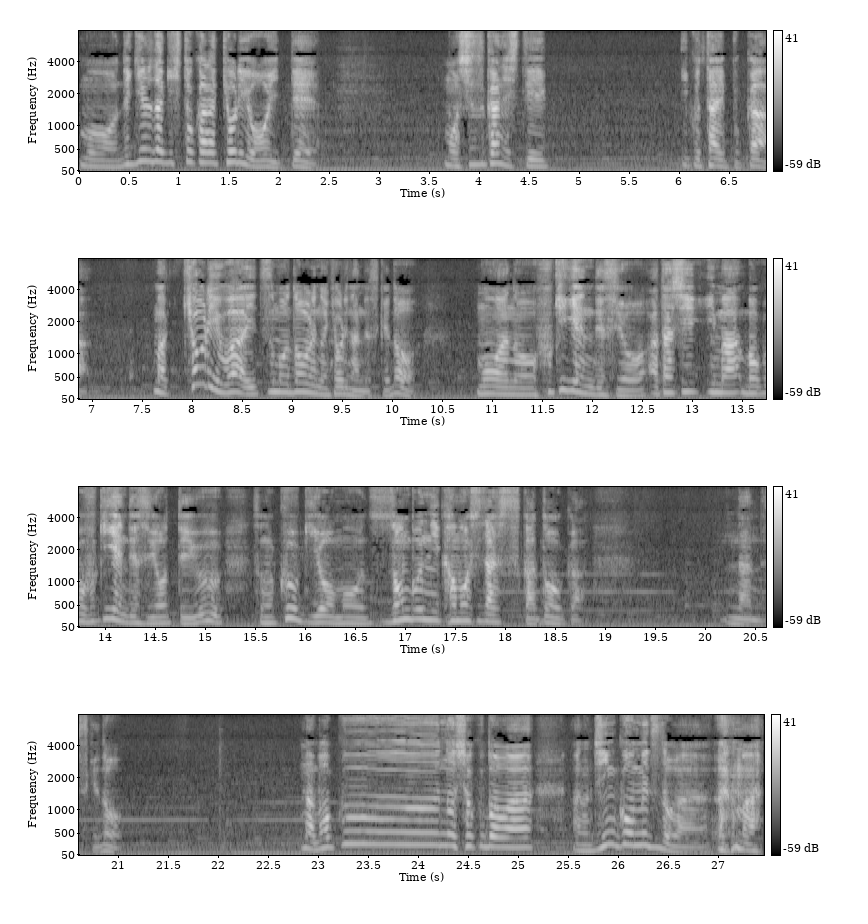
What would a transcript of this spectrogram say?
もうできるだけ人から距離を置いて、もう静かにしていくタイプか、まあ、距離はいつも通りの距離なんですけど、もうあの、不機嫌ですよ。私、今、僕不機嫌ですよっていう、その空気をもう存分に醸し出すかどうか、なんですけど、まあ僕の職場は、あの人口密度が、まあ、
